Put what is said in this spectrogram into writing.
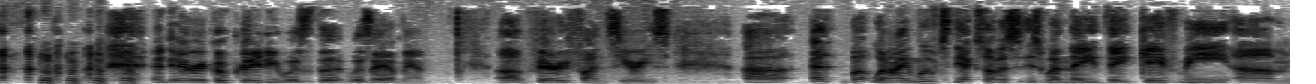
and Eric O'Grady was the was Ant Man. Uh, very fun series. Uh, and, but when I moved to the X Office is when they they gave me um,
